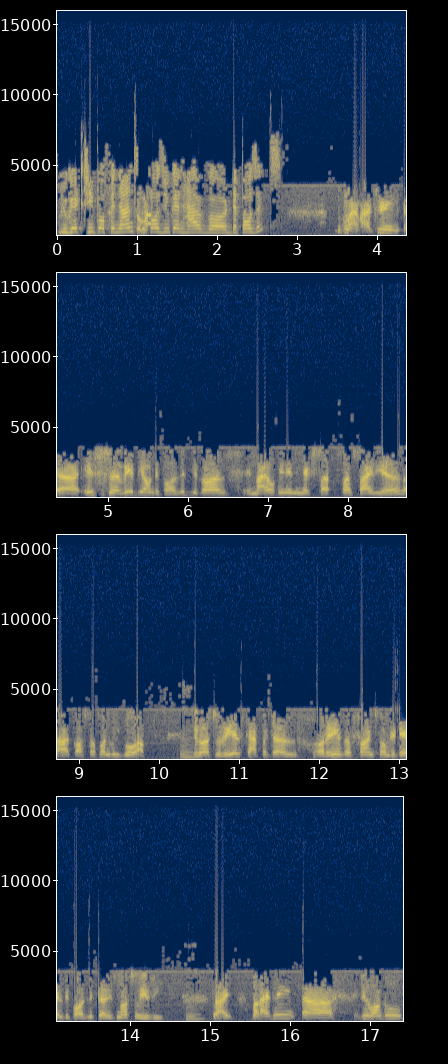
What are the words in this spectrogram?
You get cheaper finance so because you can have uh, deposits? Ma'am, I think uh, it's uh, way beyond deposit because, in my opinion, in the next first five years, our cost of fund will go up. Mm. Because to raise capital or raise the funds from retail depositor is not so easy, mm. right? But I think uh, if you want to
